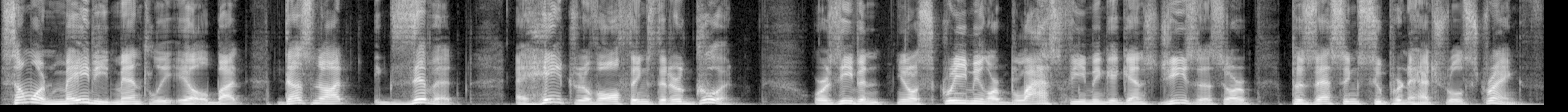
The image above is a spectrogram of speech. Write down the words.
Someone may be mentally ill, but does not exhibit a hatred of all things that are good, or is even, you know, screaming or blaspheming against Jesus or possessing supernatural strength.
